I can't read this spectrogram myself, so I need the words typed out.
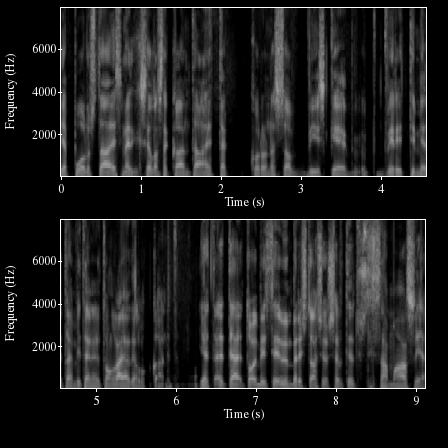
ja puolustaa esimerkiksi sellaista kantaa, että koronassa on 5G-virittimiä tai mitä ne nyt on ajatellutkaan. Ja tämä toimii ympäristöasioissa tietysti sama asia.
